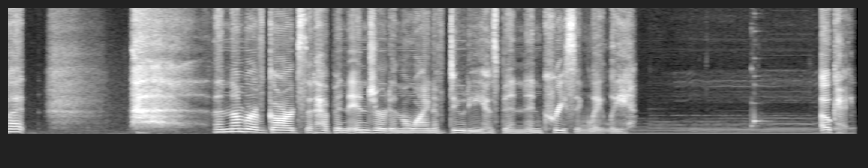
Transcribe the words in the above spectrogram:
But... the number of guards that have been injured in the line of duty has been increasing lately. Okay.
